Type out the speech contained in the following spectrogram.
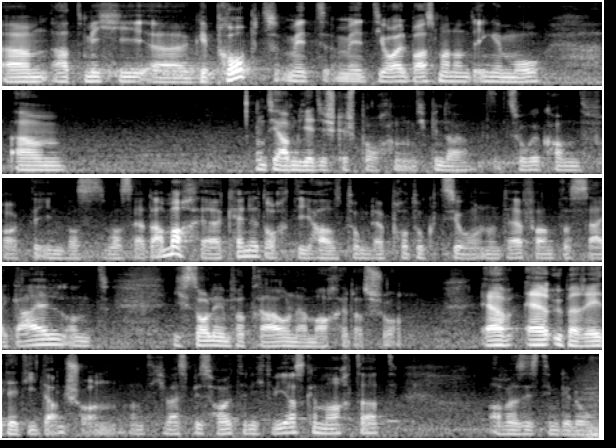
ähm, hat Michi äh, geprobt mit, mit Joel Bassmann und Inge Mo. Ähm, und die haben Jiddisch gesprochen. Ich bin da dazugekommen und fragte ihn, was, was er da mache. Er kenne doch die Haltung der Produktion. Und er fand, das sei geil und ich solle ihm vertrauen, er mache das schon. Er, er überredet die dann schon. Und ich weiß bis heute nicht, wie er es gemacht hat, aber es ist ihm gelungen.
